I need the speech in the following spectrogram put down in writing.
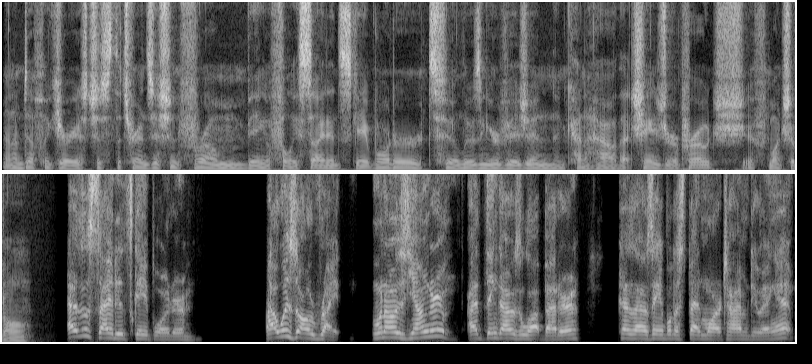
And I'm definitely curious, just the transition from being a fully sighted skateboarder to losing your vision, and kind of how that changed your approach, if much at all. As a sighted skateboarder, I was all right. When I was younger, I think I was a lot better because I was able to spend more time doing it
